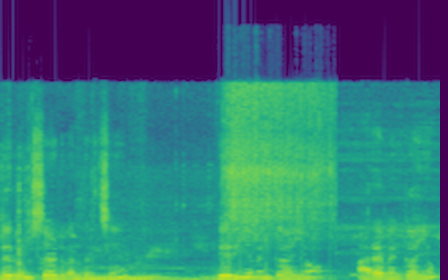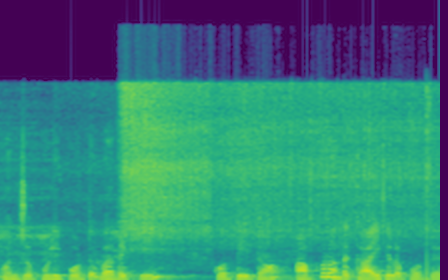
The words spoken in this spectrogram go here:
மெரூன் ஷேடு வந்துருச்சு. பெரிய வெங்காயம் அரை வெங்காயம் கொஞ்சம் புளி போட்டு வதக்கி கொட்டிட்டோம். அப்புறம் அந்த காய்களை போட்டு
